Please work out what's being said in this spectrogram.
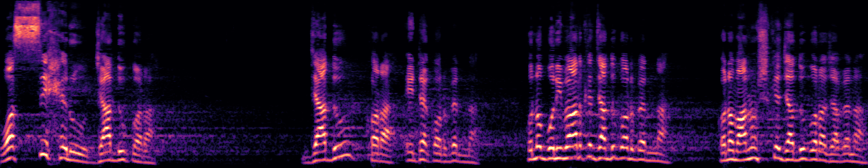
ওয়াসিহেরু জাদু করা। জাদু করা এটা করবেন না। কোনো পরিবারকে জাদু করবেন না। কোনো মানুষকে জাদু করা যাবে না।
